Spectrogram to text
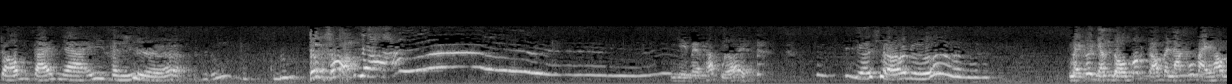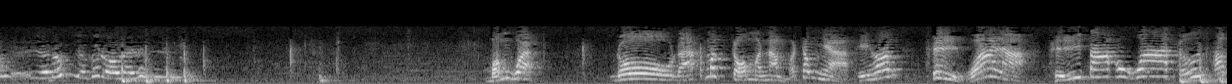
trộm tại nhà y thị Dạ. đúng đúng trông sao dạ gì mày khóc nữa vậy? Dạ sợ nữa. Mày có nhận đồ mất trộm mày làm của mày không? Dạ đúng dạ có đồ này bẩm quan đồ đạc mất trộm mà nằm ở trong nhà thì hết. Thì quá là thị ta có qua sự thật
